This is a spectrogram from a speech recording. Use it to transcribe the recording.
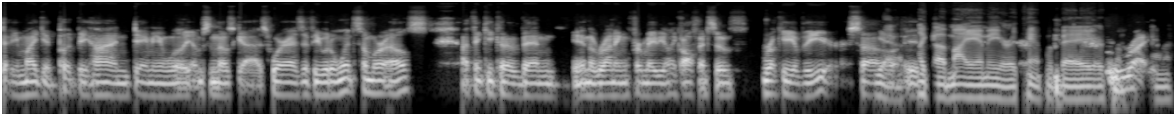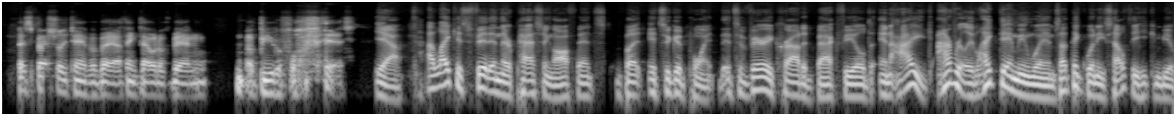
that he might get put behind Damien Williams and those guys. Whereas if he would have went somewhere else, I think he could have been in the running for maybe like offensive rookie of the year. So yeah, it, like a Miami or a Tampa Bay or right, especially Tampa Bay. I think that would have been a beautiful fit. Yeah, I like his fit in their passing offense, but it's a good point. It's a very crowded backfield, and I I really like Damien Williams. I think when he's healthy, he can be a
